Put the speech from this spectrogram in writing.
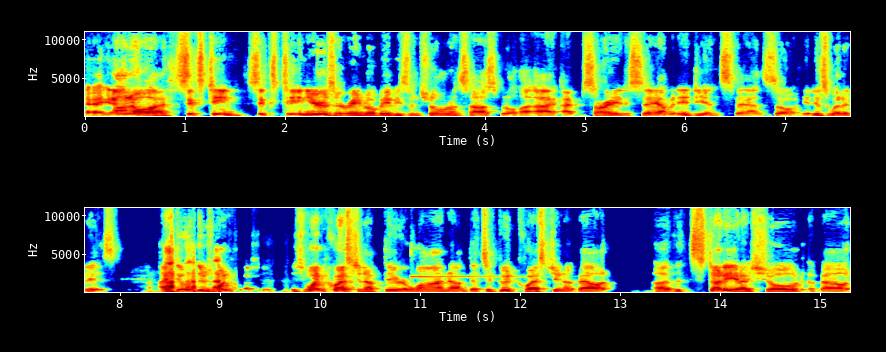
Uh, you know, uh, 16, 16 years at Rainbow Babies and Children's Hospital. I, I'm sorry to say I'm an Indians fan, so it is what it is. I do. There's one question. There's one question up there, Juan. Um, that's a good question about uh, the study I showed about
